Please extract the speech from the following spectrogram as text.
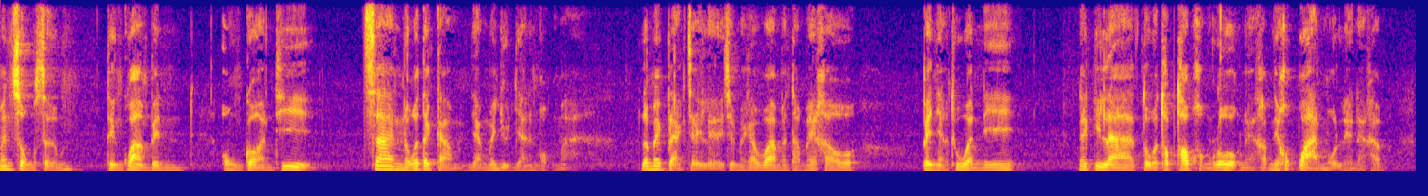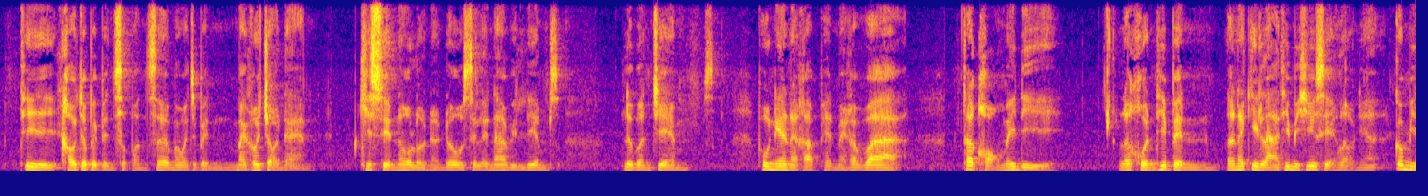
มันส่งเสริมถึงความเป็นองค์กรที่สร้างนวัตกรรมอย่างไม่หยุดยั้งออกมา แล้วไม่แปลกใจเลยใช่ไหมครับว่ามันทำให้เขาเป็นอย่างทุกวันนี้ นักกีฬาตัว top ๆของโลกนะครับนี่เขากวาดหมดเลยนะครับ ที่เขาจะไปเป็นสปอนเซอร์ ไม่ว่าจะเป็น Michael Jordan Cristiano Ronaldo Serena Williams LeBron Jamesส์พวกนี้นะครับเห็นไหมครับว่าถ้าของไม่ดี แล้วคนที่เป็นแล้วนักกีฬาที่มีชื่อเสียงเหล่านี้ก็มี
